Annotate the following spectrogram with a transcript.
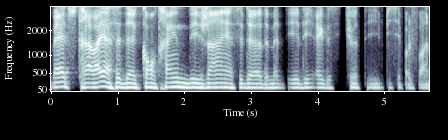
ben, tu travailles à essayer de contraindre des gens, à essayer de, mettre des, règles de sécurité, puis c'est pas le fun.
